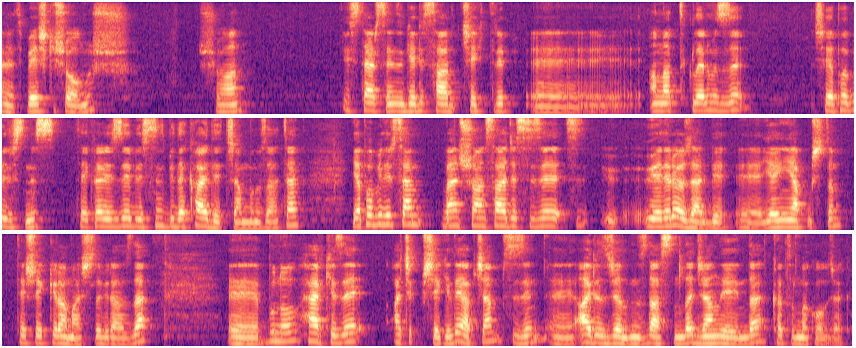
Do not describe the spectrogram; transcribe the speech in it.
Evet 5 kişi olmuş şu an. İsterseniz geri sar çektirip e, anlattıklarımızı şey yapabilirsiniz. Tekrar izleyebilirsiniz. Bir de kaydedeceğim bunu zaten. Yapabilirsem ben şu an sadece size üyelere özel bir e, yayın yapmıştım. Teşekkür amaçlı biraz da. E, bunu herkese açık bir şekilde yapacağım. Sizin e, ayrıcalığınız da aslında canlı yayında katılmak olacak.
